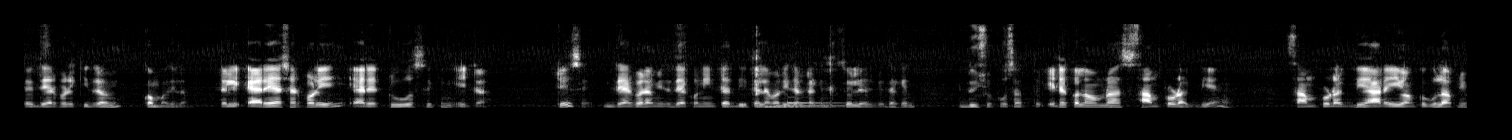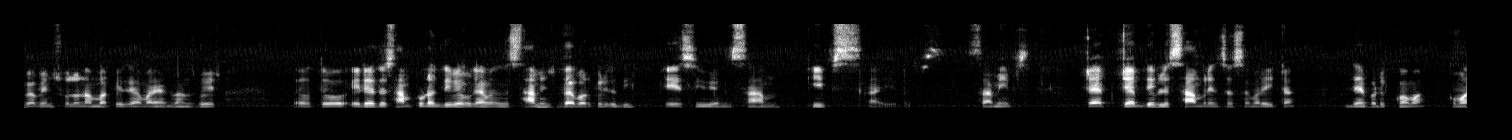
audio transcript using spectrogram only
তো দেওয়ার পরে কি দিলাম আমি? কমা দিলাম। তাহলে অ্যারে আসার পরেই অ্যারে টু আছে কি এটা। ঠিক আছে? দেওয়ার পরে আমি যদি এখন ইন্টার দিই, তাহলে আমার রেজাল্টটা কিন্তু চলে আসবে। দেখেন, দুইশো পঁচাত্তর। এটা করলাম আমরা সাম প্রোডাক্ট দিয়ে সাম প্রোডাক্ট দিয়ে, আর এই অঙ্কগুলো আপনি পাবেন ষোলো নাম্বার পেজে আমার অ্যাডভান্স বইয়ের। তো- এটা তো সাম প্রোডাক্ট দিয়ে ব্যবহার সাম ব্যবহার করি যদি S U M sum ifs sum ifs tab tab দিয়ে ফেলে সাম রেঞ্জ আছে আমার এইটা। দেওয়ার পরে কমা কমা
